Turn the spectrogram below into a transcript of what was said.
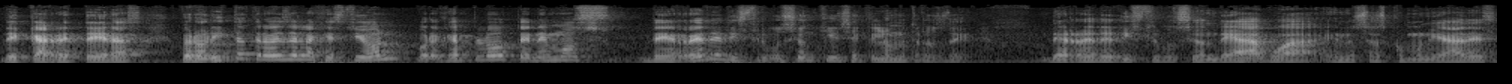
de carreteras, pero ahorita a través de la gestión, por ejemplo, tenemos de red de distribución 15 kilómetros de, de, red de distribución de agua en nuestras comunidades,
